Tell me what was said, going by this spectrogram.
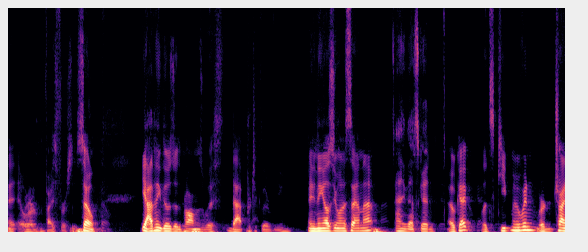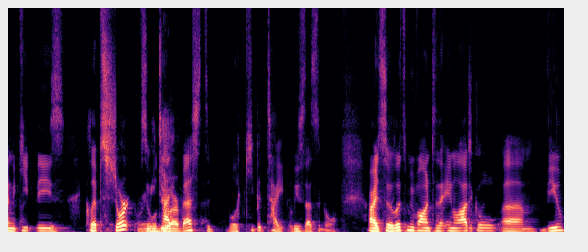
eh, or vice versa. So, yeah, I think those are the problems with that particular view. Anything else you want to say on that? I think that's good. Okay, let's keep moving. We're trying to keep these clips short, We're so we'll do tight. our best. To, we'll keep it tight. At least that's the goal. All right, so let's move on to the analogical um, view.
